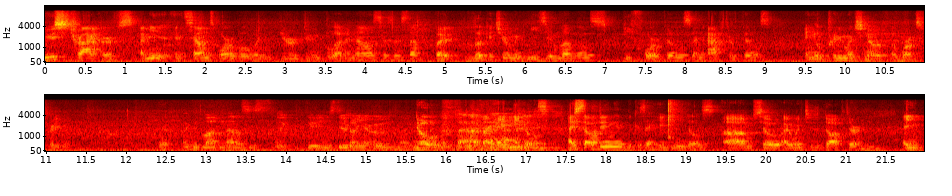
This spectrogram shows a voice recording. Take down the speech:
Use trackers. I mean, it sounds horrible when you're doing blood analysis and stuff, but look at your magnesium levels before pills and after pills, and you'll pretty much know if it works for you. Like the blood analysis, like do you just do it on your own? Like, No, like? I hate needles. I stopped doing it because I hate needles. Um, so I went to the doctor, and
